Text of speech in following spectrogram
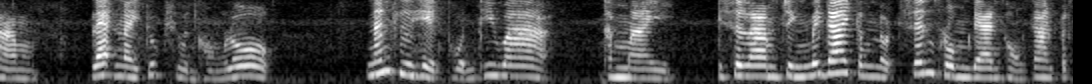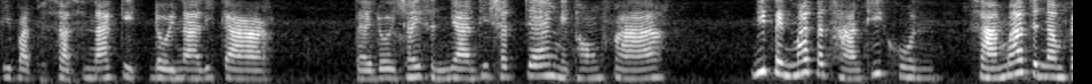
ธรรม และในทุกส่วนของโลก นั่นคือเหตุผลที่ว่าทำไม อิสลามจึงไม่ได้กำหนดเส้นพรมแดนของการปฏิบัติศาสนกิจโดยนาฬิกา แต่โดยใช้สัญญาณที่ชัดแจ้งในท้องฟ้า นี่เป็นมาตรฐานที่คนสามารถจะนำไป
